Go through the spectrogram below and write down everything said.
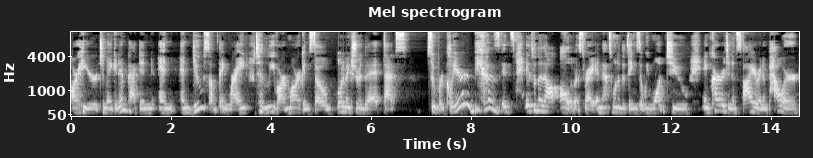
are here to make an impact and, and, and do something, right? To leave our mark. And so I want to make sure that that's super clear because it's it's within all, all, of us right? And that's one of the things that we want to encourage and inspire and empower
